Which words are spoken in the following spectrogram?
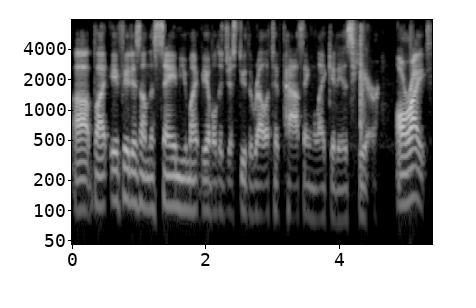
Uh, but if it is on the same, you might be able to just do the relative pathing like it is here. All right.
